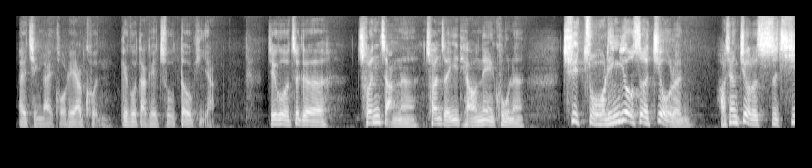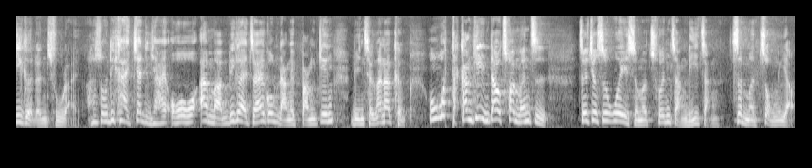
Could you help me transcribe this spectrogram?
哎，穿内裤在遐困，结果大家厝倒去啊。结果这个村长呢，穿着一条内裤呢，去左邻右舍救人，好像救了十七个人出来。他说：“你看家里还哦暗嘛，你看在讲人的房间面层安那坑，我大刚去你到串门子。”这就是为什么村长、里长这么重要。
